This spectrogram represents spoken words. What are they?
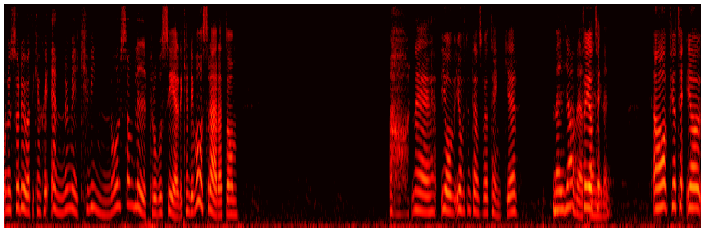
Och nu sa du att det kanske är ännu mer kvinnor som blir provocerade. Kan det vara sådär att de Ah, Nej, jag, jag vet inte ens vad jag tänker. Men jag vet För jag en grej. Ja, för jag, jag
